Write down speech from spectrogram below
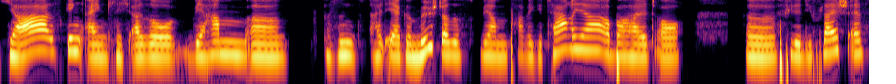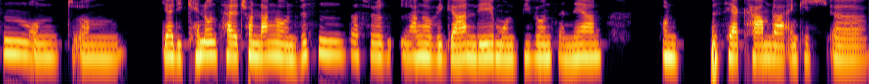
Ja, es ging eigentlich. Also wir haben, äh, sind halt eher gemischt. Also es, wir haben ein paar Vegetarier, aber halt auch äh, viele, die Fleisch essen und ähm, ja, die kennen uns halt schon lange und wissen, dass wir lange vegan leben und wie wir uns ernähren. Und bisher kam da eigentlich äh,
